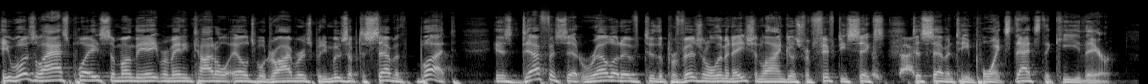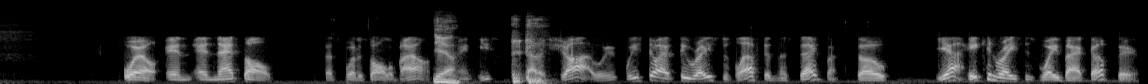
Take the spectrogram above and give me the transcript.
he was last place among the eight remaining title eligible drivers but he moves up to seventh but his deficit relative to the provisional elimination line goes from 56 to 17 points that's the key there Well, and and that's all. That's what it's all about. Yeah. I mean, he's got a shot. We, we still have two races left in this segment, so yeah, he can race his way back up there.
